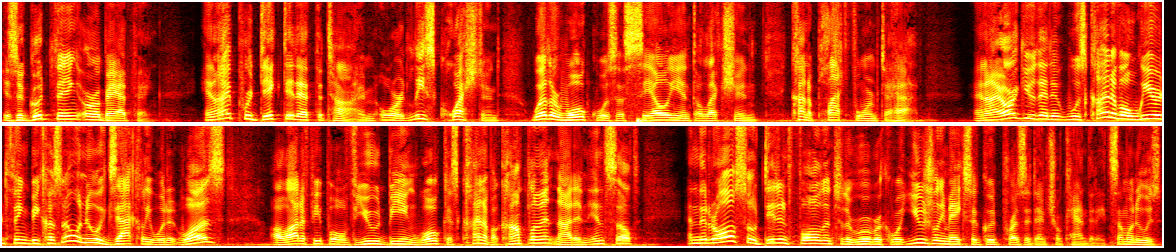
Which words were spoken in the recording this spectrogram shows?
is a good thing or a bad thing. And I predicted at the time, or at least questioned, whether woke was a salient election kind of platform to have. And I argue that it was kind of a weird thing because no one knew exactly what it was. A lot of people viewed being woke as kind of a compliment, not an insult. And that it also didn't fall into the rubric of what usually makes a good presidential candidate someone who is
